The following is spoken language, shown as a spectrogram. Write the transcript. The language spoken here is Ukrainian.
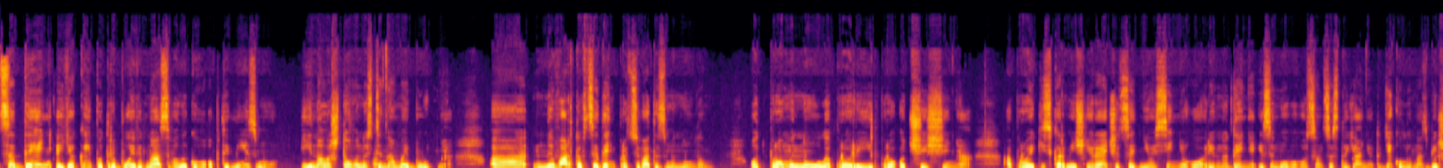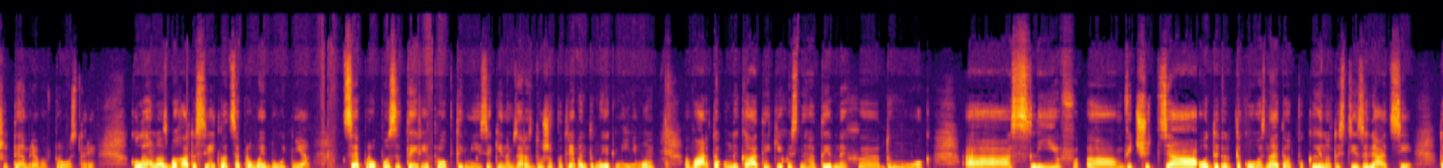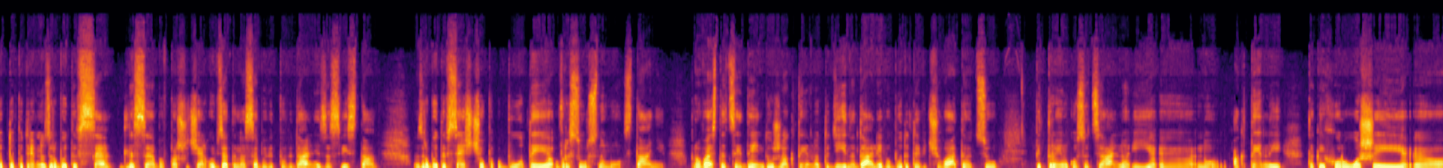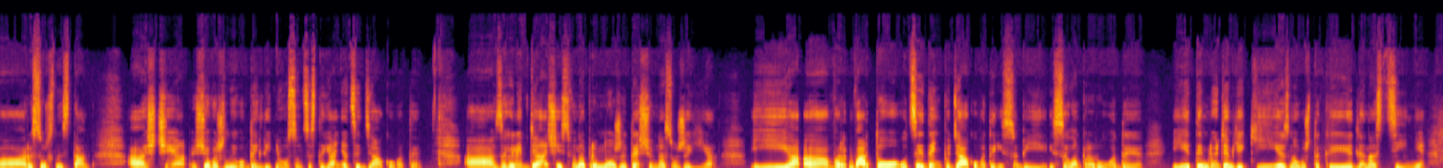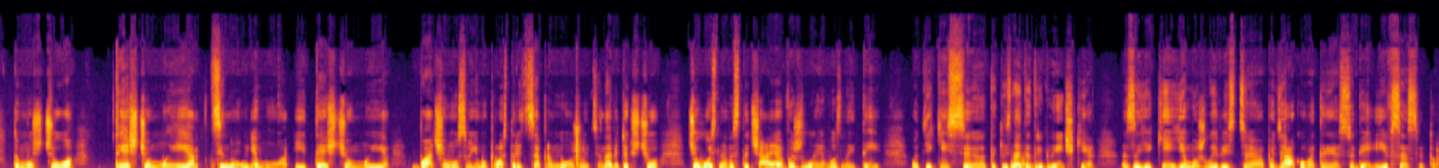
Це день, який потребує від нас великого оптимізму і налаштованості на майбутнє. Не варто в цей день працювати з минулим. От про минуле, про рід, про очищення, а про якісь кармічні речі це дні осіннього рівнодення і зимового сонцестояння, тоді, коли в нас більше темряви в просторі. Коли у нас багато світла, це про майбутнє, це про позитив і про оптимізм, який нам зараз дуже потрібен. Тому, як мінімум, варто уникати якихось негативних е, думок, слів, відчуття такого, знаєте, от покинутості, ізоляції. Тобто потрібно зробити все для себе в першу чергу і взяти на себе відповідальність за свій стан, зробити все, щоб бути в ресурсному стані, провести цей день дуже активно. Тоді і надалі ви будете відчувати оцю підтримку соціальну і е, ну, активний, такий хороший е, ресурсний стан. А ще, що важливо в день літнього сонцестояння, це дякувати. А, взагалі, вдячність вона примножує те, що в нас вже є. І е, вар- варто у цей день подякувати і собі, і силам природи, і тим людям, які знову ж таки для нас цінні, тому що те, що ми цінуємо, і те, що ми бачимо у своєму просторі, це примножується. Навіть якщо чогось не вистачає, важливо знайти от якісь е, такі, знаєте, дрібнички, за які є можливість е, подякувати собі і Всесвіту.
